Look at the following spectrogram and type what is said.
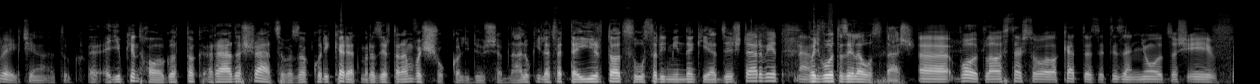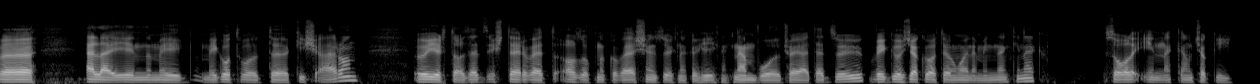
végigcsináltuk. Egyébként hallgattak rád a srácok az akkori keret, mert azért te nem vagy sokkal idősebb náluk, illetve te írtad szó szerint mindenki edzéstervét, nem. vagy volt azért leosztás? Uh, volt leosztás, szóval a 2018-as év uh, elején még, még ott volt uh, Kis Áron, ő írta az edzéstervet azoknak a versenyzőknek, akiknek nem volt saját edzőjük, végül is gyakorlatilag majdnem mindenkinek. Szóval én nekem csak így,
